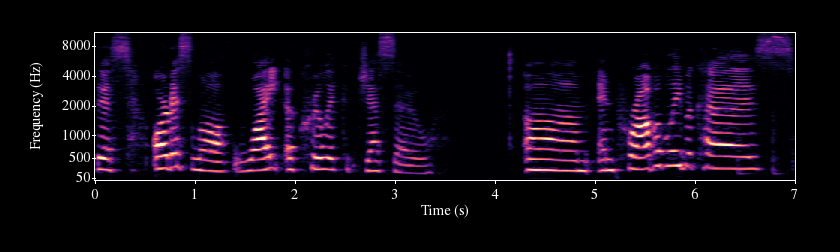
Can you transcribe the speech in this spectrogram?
This Artist Loft white acrylic gesso. Um, and probably because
